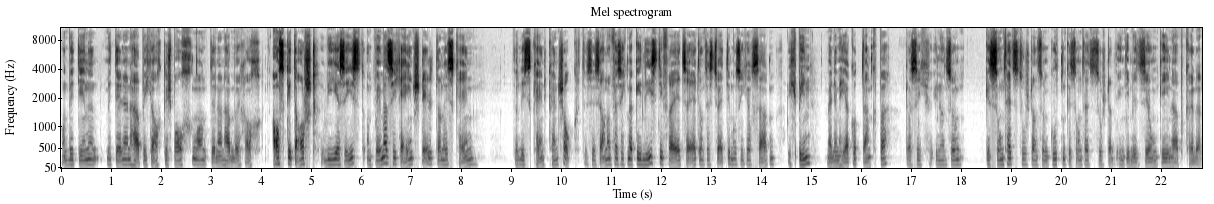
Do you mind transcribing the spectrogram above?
und mit denen, mit denen habe ich auch gesprochen und denen haben wir auch ausgetauscht, wie es ist. Und wenn man sich einstellt, dann ist kein dann ist kein, kein Schock. Das ist an und für sich, man genießt die freie Zeit. Und das Zweite muss ich auch sagen, ich bin meinem Herrgott dankbar, dass ich in so einem Gesundheitszustand, so einem guten Gesundheitszustand in die Mission gehen habe können.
